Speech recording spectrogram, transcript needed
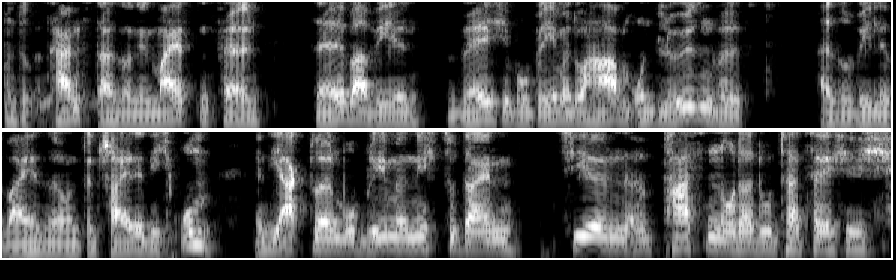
Und du kannst also in den meisten Fällen selber wählen, welche Probleme du haben und lösen willst. Also wähle weise und entscheide dich um. Wenn die aktuellen Probleme nicht zu deinen Zielen äh, passen oder du tatsächlich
